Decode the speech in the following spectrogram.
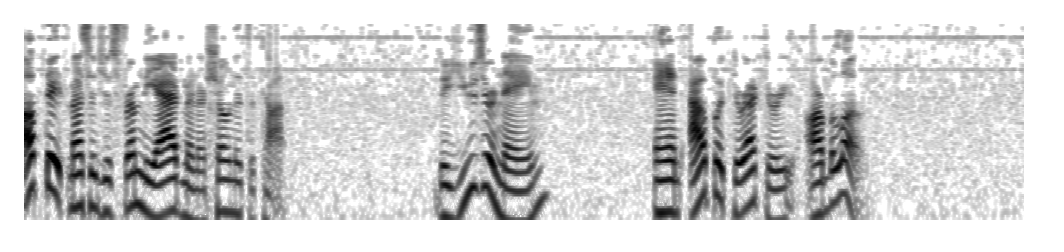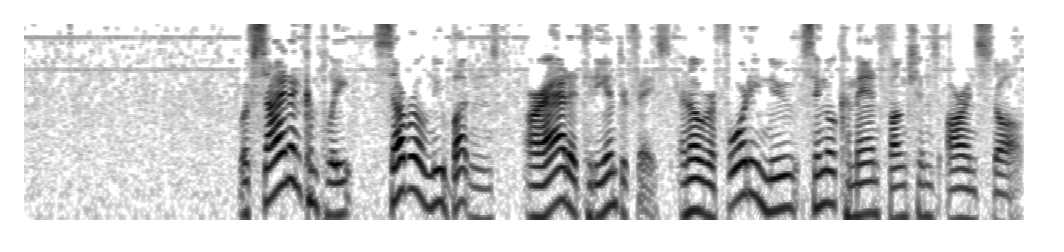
Update messages from the admin are shown at the top. The username and output directory are below. With sign-in complete, several new buttons are added to the interface and over 40 new single command functions are installed.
